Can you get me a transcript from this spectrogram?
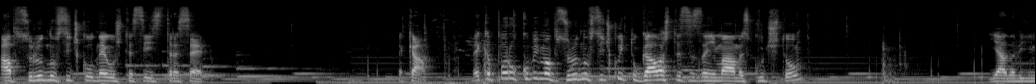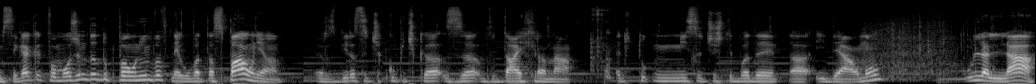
абсолютно всичко от него ще се изтресе. Така. Нека първо купим абсолютно всичко и тогава ще се занимаваме с кучето. Я да видим сега какво можем да допълним в неговата спалня. Разбира се, че купичка за вода и храна. Ето тук мисля, че ще бъде а, идеално. Уляля!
